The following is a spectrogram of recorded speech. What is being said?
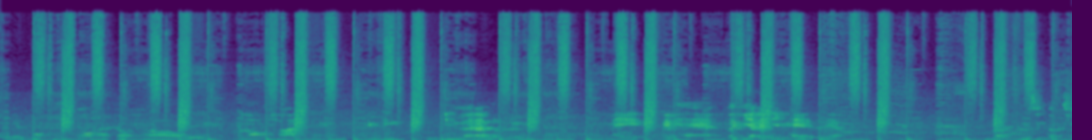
จะเป็นพวกข้าวผัดกะเพราข้าวผัดจริงๆกินเนื้อได้หมดเลย ไม่ไม่แพ้ไม่มีอะไรที่แพ้เลยอะแบบรู้สึกแบบโช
